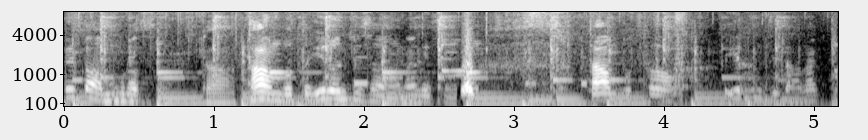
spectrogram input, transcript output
일도 안 물었어. 자, 다음부터 이런 짓은 안 하겠습니다. 다음부터 이런 짓 안 할게.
